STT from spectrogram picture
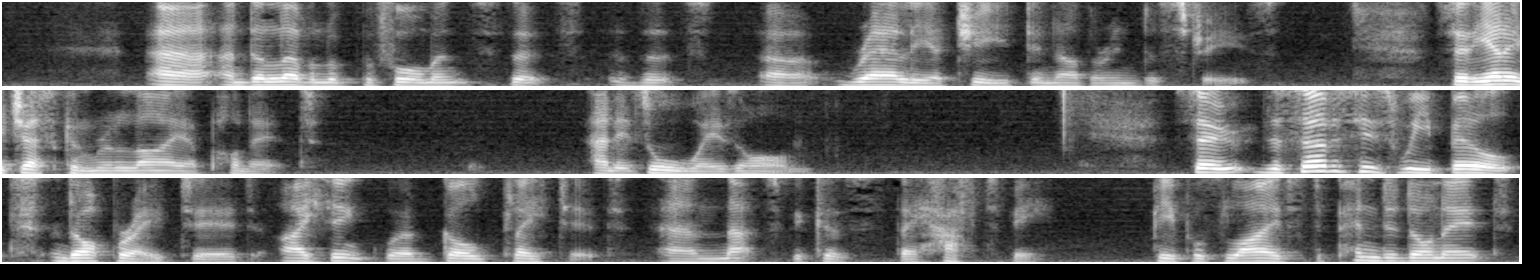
uh, and a level of performance that's, that's uh, rarely achieved in other industries. So the NHS can rely upon it, and it's always on. So the services we built and operated, I think, were gold plated, and that's because they have to be. People's lives depended on it.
